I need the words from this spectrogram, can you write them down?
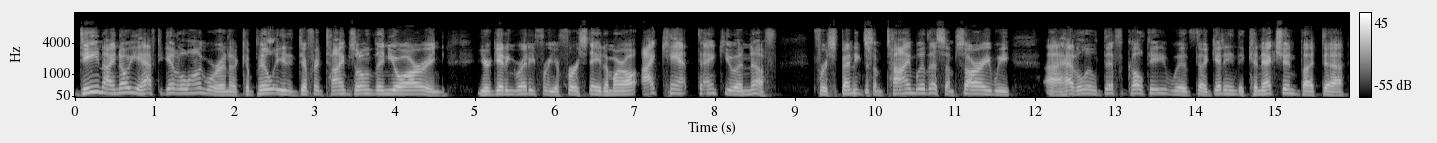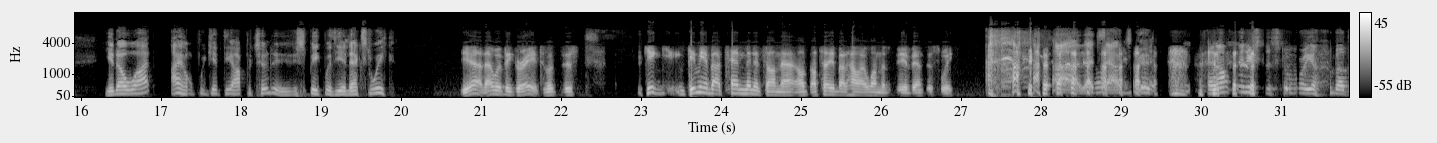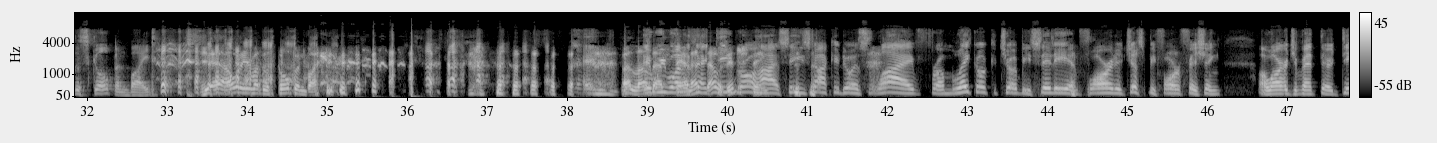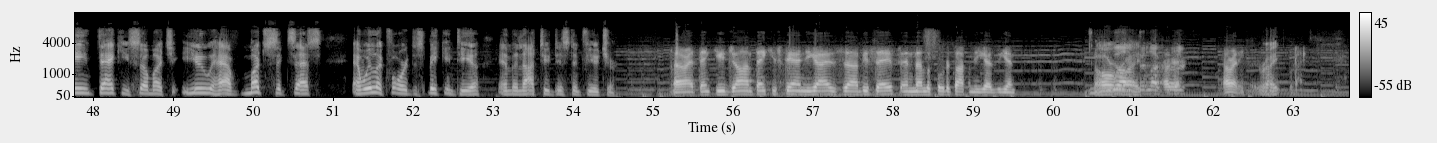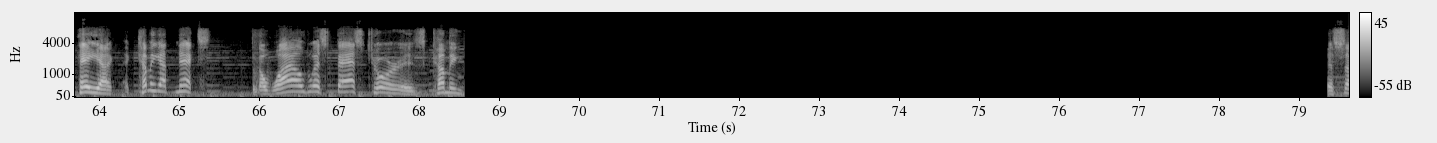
Dean, I know you have to get along. We're in a completely different time zone than you are, and you're getting ready for your first day tomorrow. I can't thank you enough for spending some time with us. I'm sorry we uh, had a little difficulty with uh, getting the connection, but uh, you know what? I hope we get the opportunity to speak with you next week. Yeah, that would be great. Just Give, give me about 10 minutes on that. I'll, I'll tell you about how I won the, the event this week. that sounds good. And I'll finish the story about the sculpin bite. yeah, I want to hear about the sculpin bite. I love and that. we want man. to that, thank that Dean Rojas. He's talking to us live from Lake Okeechobee City in Florida just before fishing a large event there. Dean, thank you so much. You have much success and we look forward to speaking to you in the not too distant future. All right. Thank you, John. Thank you, Stan. You guys uh, be safe, and I look forward to talking to you guys again. All right. Good luck, brother. All righty. Right. Hey, uh, coming up next, the Wild West Bass Tour is coming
